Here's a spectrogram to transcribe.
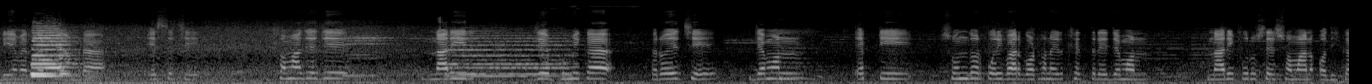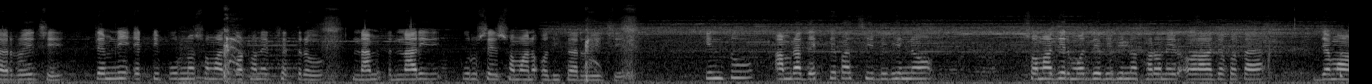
ডিএমের কাছে আমরা এসেছি। সমাজে যে নারীর যে ভূমিকা রয়েছে, যেমন একটি সুন্দর পরিবার গঠনের ক্ষেত্রে যেমন নারী পুরুষের সমান অধিকার রয়েছে, তেমনি একটি পূর্ণ সমাজ গঠনের ক্ষেত্রেও নারী পুরুষের সমান অধিকার রয়েছে। কিন্তু আমরা দেখতে পাচ্ছি বিভিন্ন সমাজের মধ্যে বিভিন্ন ধরনের অরাজকতা যেমন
